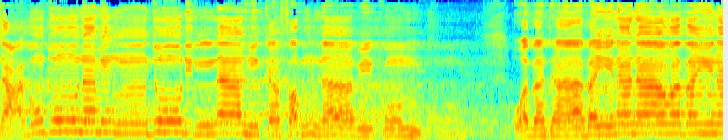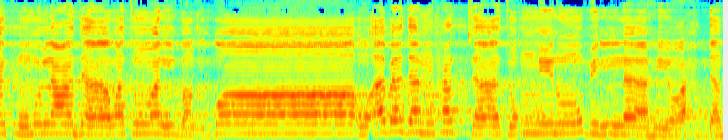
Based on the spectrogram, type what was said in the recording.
تعبدون من دون الله كفرنا بكم وبدا بيننا وبينكم العداوة والبغضاء أبدا حتى تؤمنوا بالله وحده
